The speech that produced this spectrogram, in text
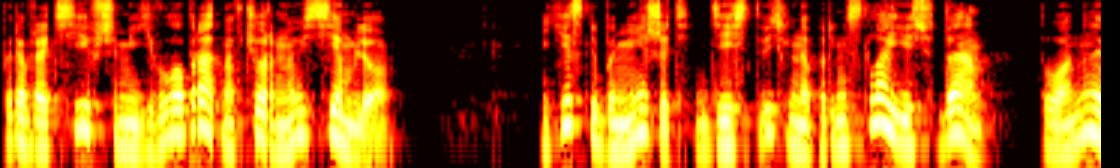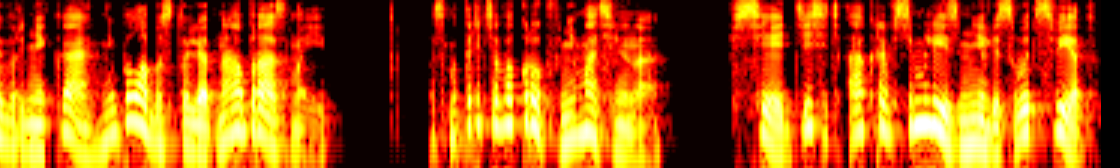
превратившими его обратно в черную землю. Если бы нежить действительно принесла ее сюда, то она наверняка не была бы столь однообразной. Посмотрите вокруг внимательно. Все 10 акров земли изменили свой цвет.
